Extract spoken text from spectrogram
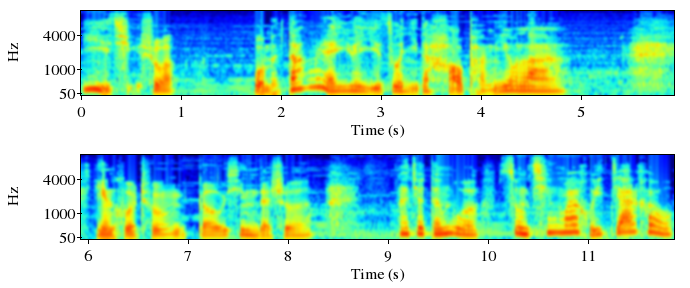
一起说：“我们当然愿意做你的好朋友啦！”萤火虫高兴地说：“那就等我送青蛙回家后，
